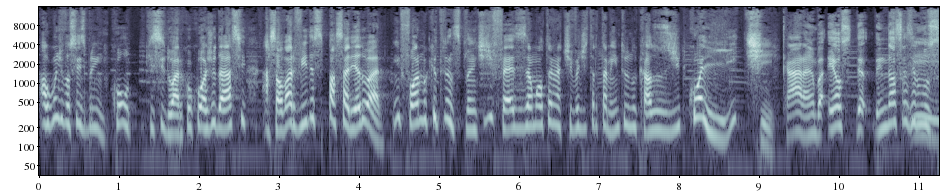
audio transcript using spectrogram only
Algum de vocês brincou que se doar cocô ajudasse a salvar vidas, passaria a doar. Informo que o transplante de fezes é uma alternativa de tratamento no casos de colite. Caramba, eu, eu- nós recebemos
